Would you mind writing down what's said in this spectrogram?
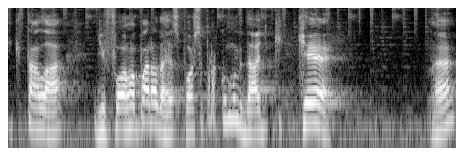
e que está lá de forma para dar resposta para a comunidade que quer, né,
